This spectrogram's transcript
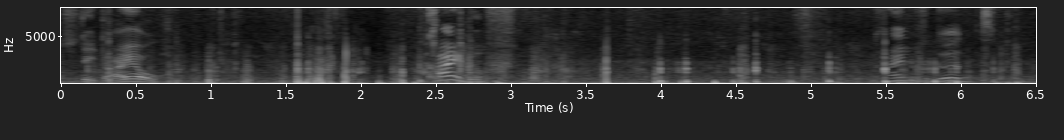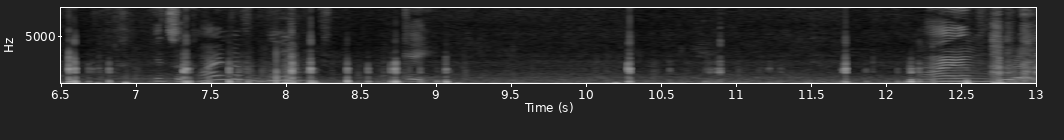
State.io. Oh. Kind of. Kind of good. It's a kind of good game. I'm red.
